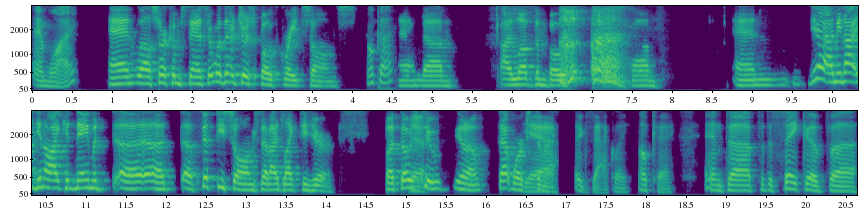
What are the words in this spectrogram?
And why? And well, circumstance. Well, they're just both great songs, Okay. and um, I love them both. um, and yeah, I mean, I you know I could name a, uh, uh, 50 songs that I'd like to hear, but those Yeah. two, you know, that works yeah, tonight. exactly. Okay. And uh, for the sake of uh,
